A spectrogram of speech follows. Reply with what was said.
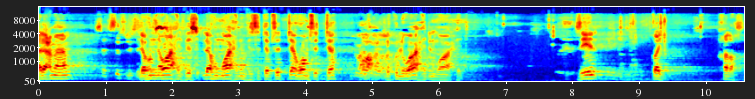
الأعمام؟ لهن واحد في س... لهم واحد في ستة بستة وهم ستة؟ لكل واحد واحد. زين؟ طيب خلاص.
